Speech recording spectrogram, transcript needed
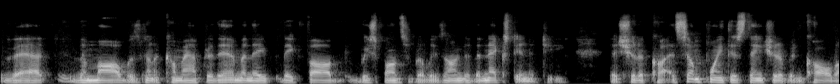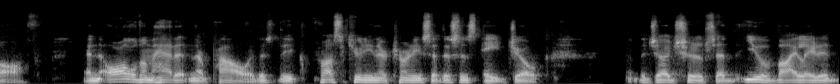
that the mob was going to come after them and they, they fobbed responsibilities onto the next entity that should have, at some point, this thing should have been called off. And all of them had it in their power. This, the prosecuting attorney said, This is a joke. The judge should have said you have violated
